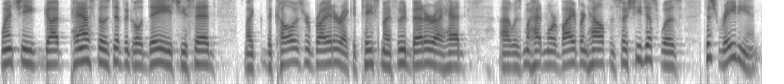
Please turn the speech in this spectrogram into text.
when she got past those difficult days, she said, my, the colors were brighter. I could taste my food better. I had, uh, was, had more vibrant health. And so she just was just radiant.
